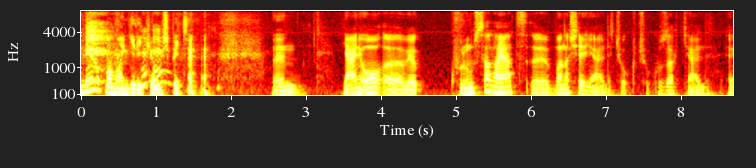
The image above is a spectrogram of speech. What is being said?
ne yapmaman gerekiyormuş peki? Ben- Yani o e, kurumsal hayat e, bana şey geldi. Çok çok uzak geldi. E,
